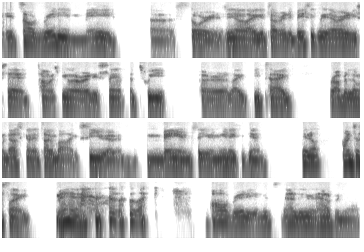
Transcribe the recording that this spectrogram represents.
it's already made uh, stories. You know, like it's already basically they already said Thomas Mueller already sent a tweet or like he tagged Robert Lewandowski on it talking about like see you at Bayern, see you in Munich again. You know, I'm just like, man, like already, and it's, it hasn't even happened yet.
